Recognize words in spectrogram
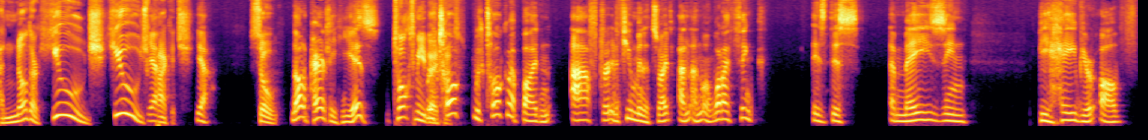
another huge, huge Yeah. package. Yeah. So, Not apparently, he is. talk to me We'll about talk. that. We'll talk about Biden after in a few minutes, right? And and what I think is this amazing behavior of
